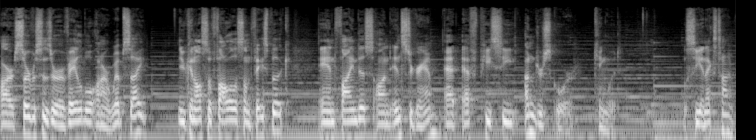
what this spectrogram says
Our services are available on our website. You can also follow us on Facebook and find us on Instagram at FPC underscore Kingwood. We'll see you next time.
